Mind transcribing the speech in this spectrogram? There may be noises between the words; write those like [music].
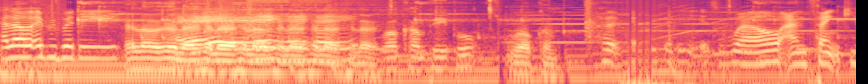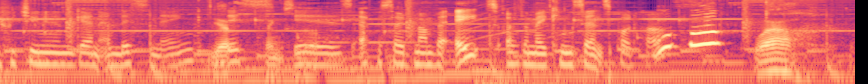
Hello, everybody. Hello, hello, Hey, hello, hello, hello, hello, hello. Welcome, people. Welcome. Hope everybody is well, and thank you for tuning in again and listening. Yep, this thanks a is episode number eight of the Making Cents podcast. Wow.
